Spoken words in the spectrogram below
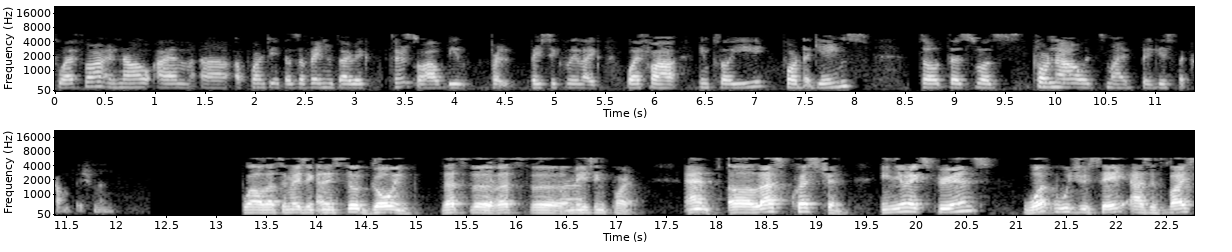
to UEFA. And now I'm uh, appointed as a venue director, so I'll be basically like UEFA employee for the games. So this was, for now, it's my biggest accomplishment. Wow, that's amazing, and it's still going. That's the Yeah. that's the Yeah. amazing part. And uh, last question: In your experience, what would you say as advice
